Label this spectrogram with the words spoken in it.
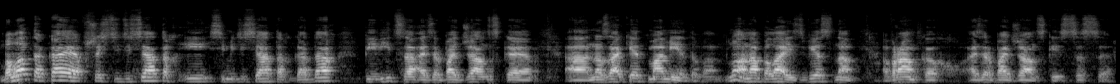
Была такая в 60-х и 70-х годах певица азербайджанская а, Назакет Мамедова. Ну, она была известна в рамках Азербайджанской ССР.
